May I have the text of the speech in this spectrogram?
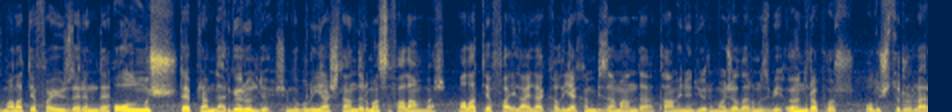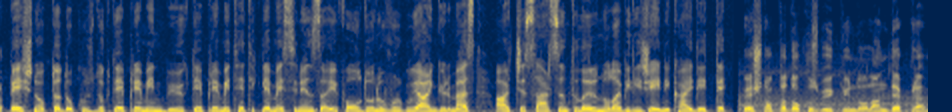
e, Malatya fayı üzerinde olmuş depremler görüldü. Şimdi bunun yaşlandırması falan var. Malatya fayıyla alakalı yakın bir zamanda tahmin ediyorum hocalarımız bir ön rapor oluştururlar. 5.9'luk depremin büyük depremi tetiklemesinin zayıf olduğunu vurgulayan Gülmez, artçı sarsıntıların olabileceğini kaydetti. 5.9 büyüklüğünde olan deprem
